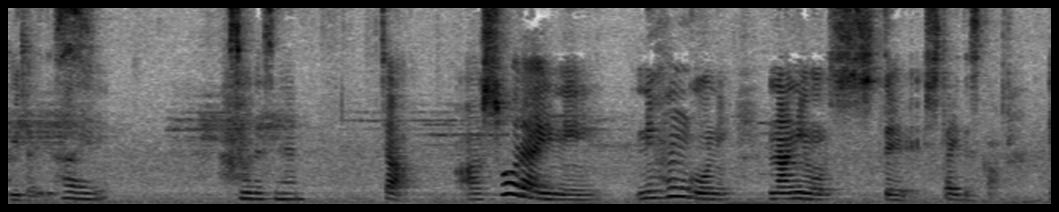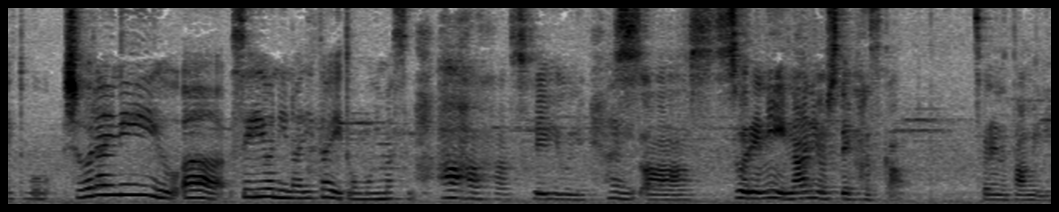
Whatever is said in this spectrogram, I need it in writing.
みたいです。はい。そうですねじゃああ将来に日本語に何をしてしたいですか？えっと将来には声優になりたいと思います。はあ、はあはあ、声優に、はい。あそれに何をしていますか？それのために。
